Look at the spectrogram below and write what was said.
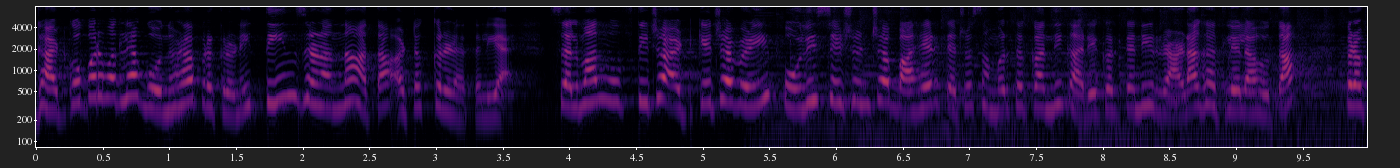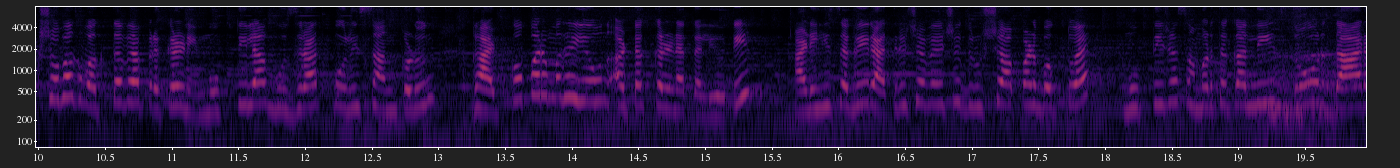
घाटकोपरमधल्या गोंधळा प्रकरणी तीन जणांना आता अटक करण्यात आली आहे. सलमान मुफ्तीच्या अटकेच्या वेळी पोलीस स्टेशनच्या बाहेर त्याच्या समर्थकांनी कार्यकर्त्यांनी राडा घातलेला होता. प्रक्षोभक वक्तव्याप्रकरणी मुफ्तीला गुजरात पोलिसांकडून घाटकोपरमध्ये येऊन अटक करण्यात आली होती. आणि ही सगळी रात्रीच्या वेळची दृश्य आपण बघतोय. मुफ्तीच्या समर्थकांनी जोरदार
